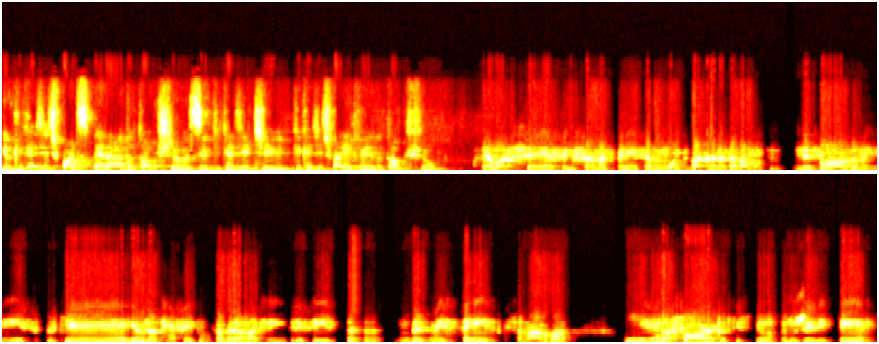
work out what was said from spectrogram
E o que, que a gente pode esperar do talk show? Assim, o que, que, a gente, o que, que a gente vai ver no talk show? Eu achei assim que foi uma experiência muito bacana. Eu estava muito nervosa no início porque eu já tinha feito um programa de entrevistas em 2006 que chamava o Mundo Afora, que eu fiz pela pelo GNT,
